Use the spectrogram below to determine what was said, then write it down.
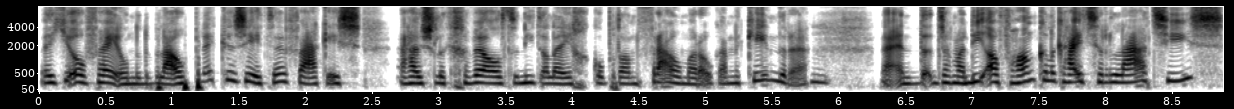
Weet je, of hey, onder de blauwe plekken zitten. Vaak is huiselijk geweld niet alleen gekoppeld aan de vrouw, maar ook aan de kinderen. Hm. Nou, en zeg maar, die afhankelijkheidsrelaties.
